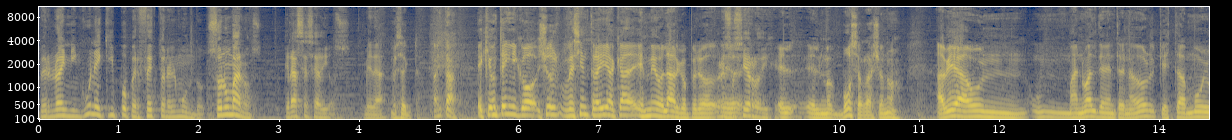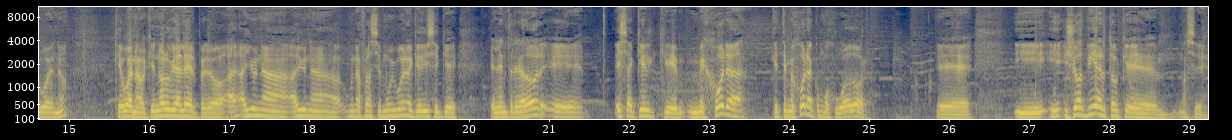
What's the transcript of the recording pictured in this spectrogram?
pero no hay ningún equipo perfecto en el mundo. Son humanos, gracias a Dios. Mira. Exacto. Ahí está. Es que un técnico, yo recién traía acá, es medio largo, pero. Por eso cierro, dije. El, el- vos cerrás, yo no. Había un, un manual del entrenador que está muy bueno. Que bueno, que no lo voy a leer, pero ha- hay una, hay una, una frase muy buena que dice que el entrenador eh, es aquel que mejora, que te mejora como jugador. Eh, y, y yo advierto que, no sé,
